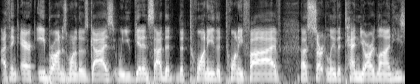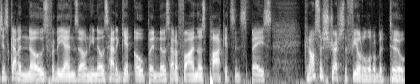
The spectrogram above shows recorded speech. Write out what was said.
I think Eric Ebron is one of those guys. When you get inside the, the 20, the 25, uh, certainly the 10 yard line, he's just got a nose for the end zone. He knows how to get open, knows how to find those pockets in space. Can also stretch the field a little bit too.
